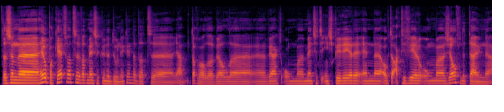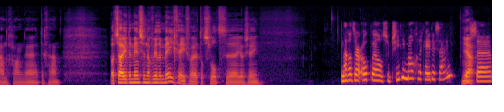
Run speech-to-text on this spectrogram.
Dat is een eh, heel pakket wat, eh, wat mensen kunnen doen. Ik denk dat dat eh, ja, toch wel, eh, wel eh, eh, werkt om eh, mensen te inspireren en eh, ook te activeren om eh, zelf in de tuin eh, aan de gang eh, te gaan. Wat zou je de mensen nog willen meegeven eh, tot slot, eh José? Maar dat er ook wel subsidiemogelijkheden zijn. Ja. Dus ehm,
